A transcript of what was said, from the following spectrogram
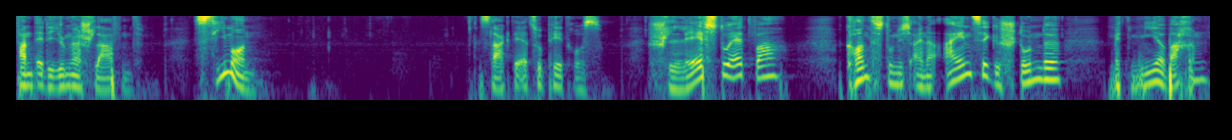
fand er die Jünger schlafend. Simon, sagte er zu Petrus, schläfst du etwa? Konntest du nicht eine einzige Stunde mit mir wachen?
